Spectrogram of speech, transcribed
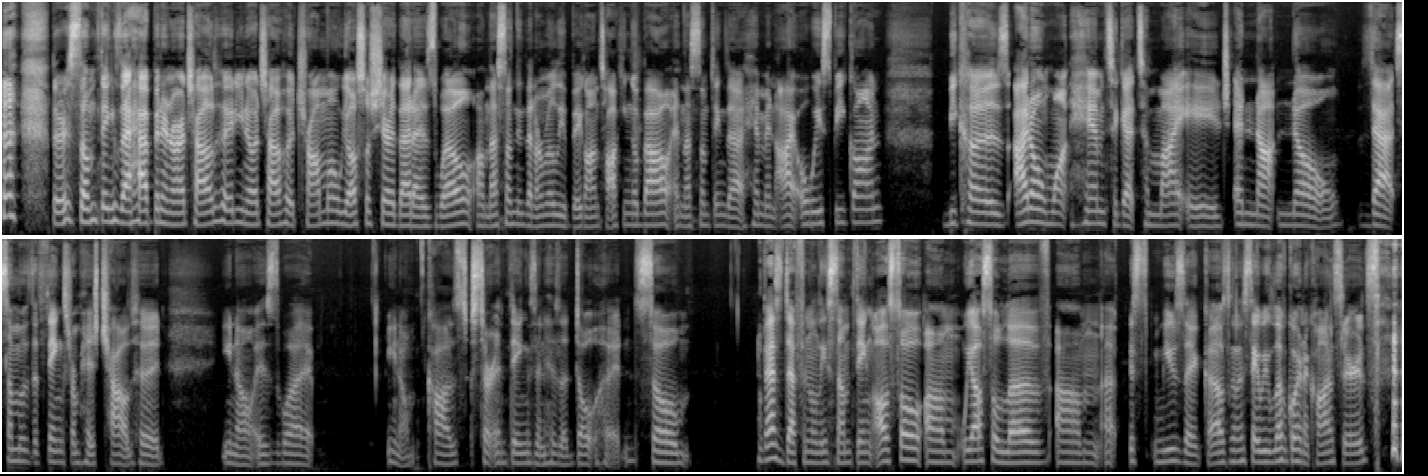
There's some things that happen in our childhood, you know, childhood trauma. We also share that as well. Um, that's something that I'm really big on talking about, and that's something that him and I always speak on because I don't want him to get to my age and not know that some of the things from his childhood, you know, is what you know caused certain things in his adulthood. So that's definitely something. Also um we also love um uh, it's music. I was gonna say we love going to concerts.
